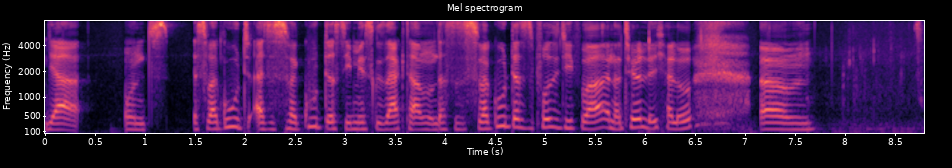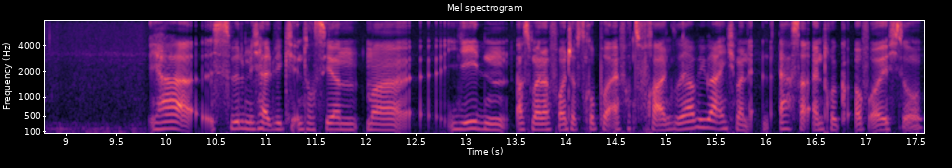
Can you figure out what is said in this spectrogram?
ja, und es war gut, also es war gut, dass die mir es gesagt haben und dass es, es war gut, dass es positiv war, natürlich, hallo. Ähm, ja, es würde mich halt wirklich interessieren, mal jeden aus meiner Freundschaftsgruppe einfach zu fragen, so, ja, wie war eigentlich mein erster Eindruck auf euch, so.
